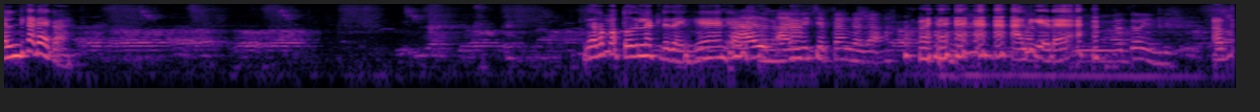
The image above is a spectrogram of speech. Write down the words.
ఎల్లంటి కడాక? లేరా మొత్తం వదిలినట్లేదు ఆయనకి. చెప్పాం కదా. అలిగాడా? అర్థమైంది. అంత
